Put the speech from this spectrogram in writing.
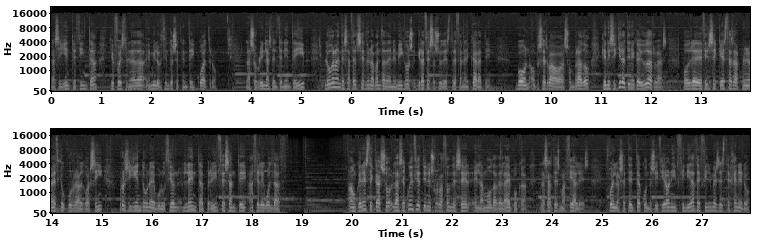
la siguiente cinta que fue estrenada en 1974. Las sobrinas del teniente Ip logran deshacerse de una banda de enemigos gracias a su destreza en el karate. Bond observa asombrado que ni siquiera tiene que ayudarlas. Podría decirse que esta es la primera vez que ocurre algo así, prosiguiendo una evolución lenta pero incesante hacia la igualdad. Aunque en este caso la secuencia tiene su razón de ser en la moda de la época, las artes marciales. Fue en los 70 cuando se hicieron infinidad de filmes de este género,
